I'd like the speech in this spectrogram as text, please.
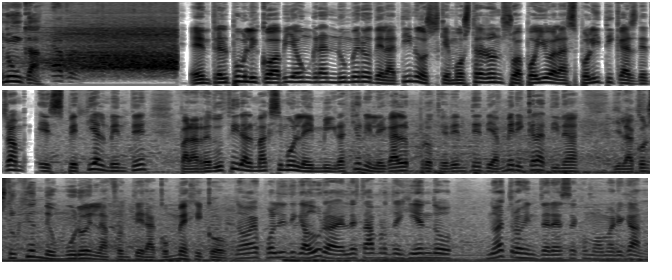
Nunca. Entre el público había un gran número de latinos que mostraron su apoyo a las políticas de Trump, especialmente para reducir al máximo la inmigración ilegal procedente de América Latina y la construcción de un muro en la frontera con México. No es política dura, él está protegiendo nuestros intereses como americanos.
